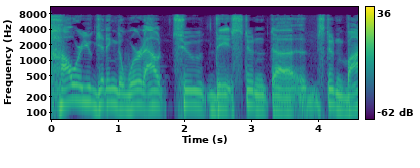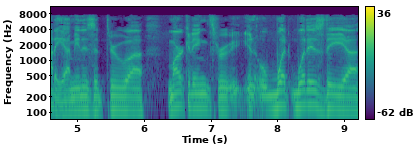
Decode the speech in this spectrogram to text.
how are you getting the word out to the student uh, student body? I mean, is it through uh, marketing? Through you know what what is the uh,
